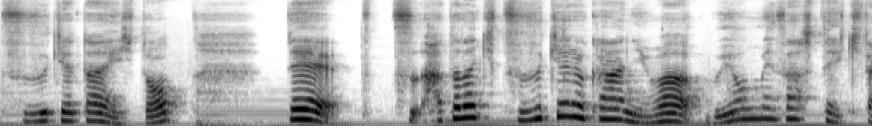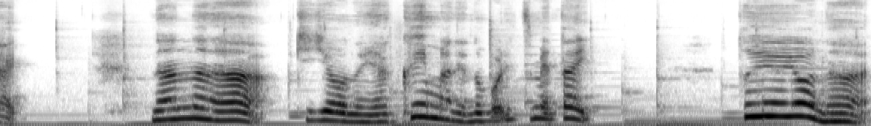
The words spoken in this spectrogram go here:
続けたい人で、働き続けるからには上を目指していきたい。なんなら企業の役員まで上り詰めたいというような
